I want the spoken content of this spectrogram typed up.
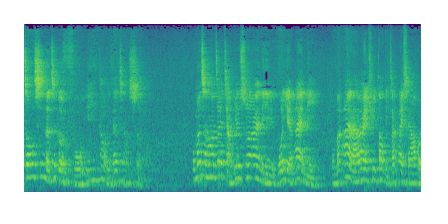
中心的这个福音到底在讲什么？我们常常在讲耶稣爱你，我也爱你。我们爱来爱去，到底在爱啥会？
